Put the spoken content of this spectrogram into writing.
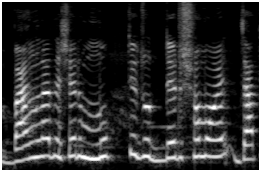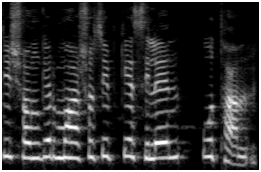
বাংলাদেশের মুক্তিযুদ্ধের সময় জাতিসংঘের মহাসচিব কে ছিলেন? উথান।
